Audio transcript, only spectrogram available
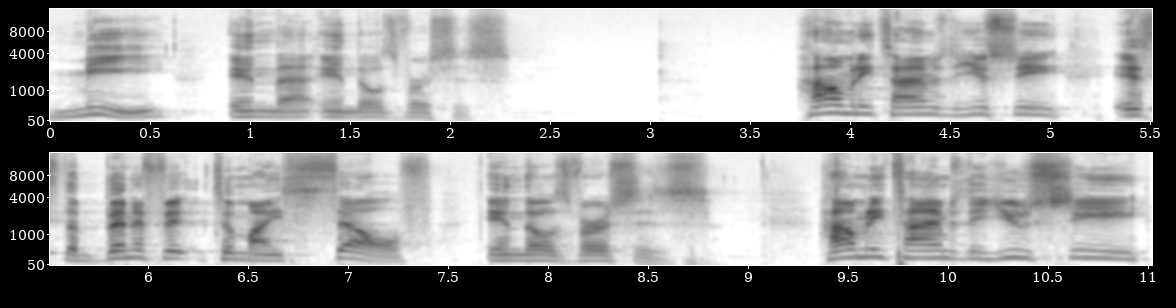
me in, that, in those verses? How many times do you see it's the benefit to myself in those verses? How many times do you see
